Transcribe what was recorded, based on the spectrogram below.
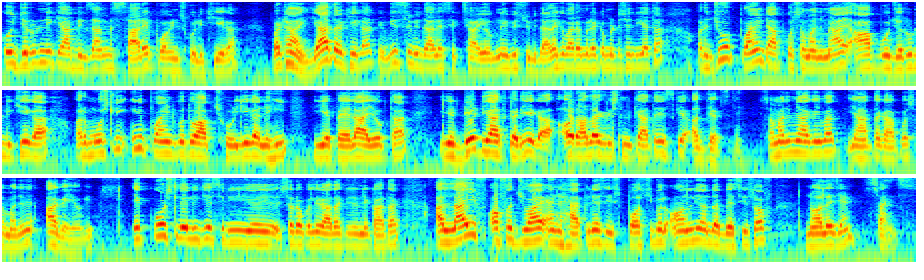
कोई ज़रूरी नहीं कि आप एग्ज़ाम में सारे पॉइंट्स को लिखिएगा। बट हाँ याद रखिएगा कि विश्वविद्यालय शिक्षा आयोग ने विश्वविद्यालय के बारे में रिकमेंडेशन दिया था और जो पॉइंट आपको समझ में आए, आप वो ज़रूर लिखिएगा और मोस्टली इन पॉइंट को तो आप छोड़िएगा नहीं, ये पहला आयोग था। ये डेट याद करिएगा और राधा कृष्ण क्या थे, इसके अध्यक्ष थे। समझ में आ गई बात? यहाँ तक आपको समझ में आ गई होगी। एक कोर्स ले लीजिए, श्री सर्वपल्ली राधाकृष्ण ने कहा था a life of a joy and happiness is possible only on the basis of knowledge and science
